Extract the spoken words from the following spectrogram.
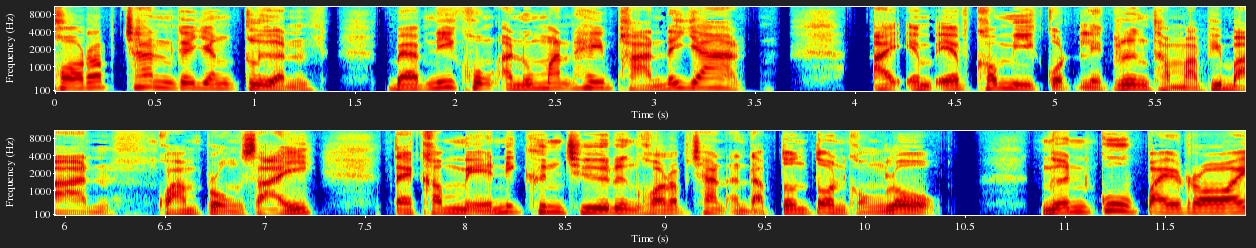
คอร์รัปชันก็ยังเกลื่อน แบบนี้คงอนุมัติให้ผ่านได้ยาก IMF เขามีกฎเหล็กเรื่องธรรมาภิบาล ความโปร่งใส แต่เขมรนี่ขึ้นชื่อเรื่องคอร์รัปชันอันดับต้นๆของโลก เงินกู้ไปร้อย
